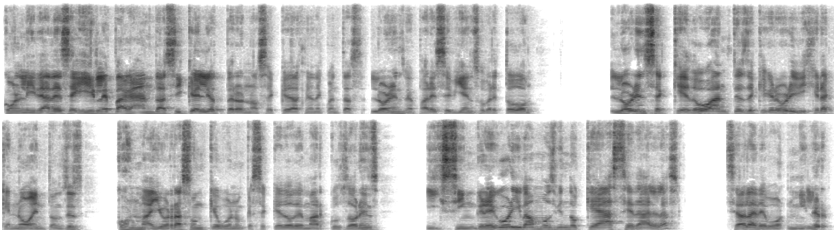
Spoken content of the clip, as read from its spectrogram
con la idea de seguirle pagando a Zeke Elliott, pero no se queda al final de cuentas. Lawrence me parece bien, sobre todo Lawrence se quedó antes de que Gregory dijera que no. Entonces, con mayor razón, qué bueno que se quedó de Marcus Lawrence. Y sin Gregory vamos viendo qué hace Dallas. Se habla de Von Miller.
